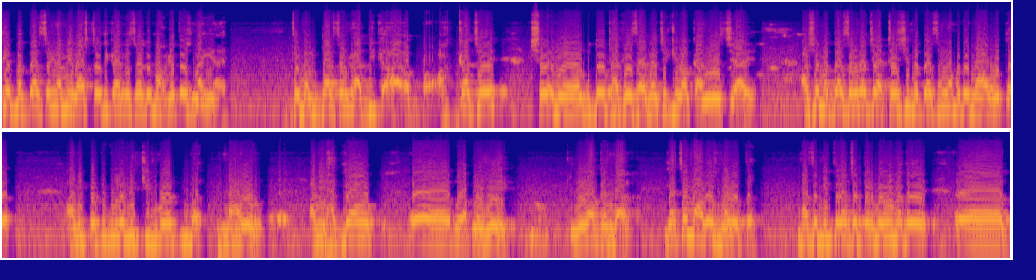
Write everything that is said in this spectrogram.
ते मतदारसंघ आम्ही राष्ट्रवादी काँग्रेसवाले मागतच नाही आहे. ते मतदारसंघ अधिक हक्काचे उद्धव ठाकरे साहेबाचे किंवा काँग्रेसचे आहे. असे मतदारसंघाचे अठ्ठ्याऐंशी मतदारसंघामध्ये नाव होतं. आणि पर्टिक्युलरली किनवट माहोर आणि हदगाव आपलं हे लोहा कंदार याचं नावच नव्हतं. माझं मित्राचं परभणीमध्ये अं,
